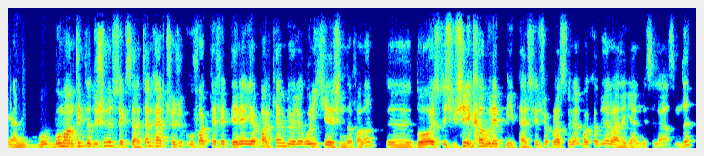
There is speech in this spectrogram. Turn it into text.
Yani bu, bu mantıkla düşünürsek zaten her çocuk ufak tefek deney yaparken böyle 12 yaşında falan e, doğaüstü hiçbir şeyi kabul etmeyip her şeye çok rasyonel bakabilen hale gelmesi lazımdı.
